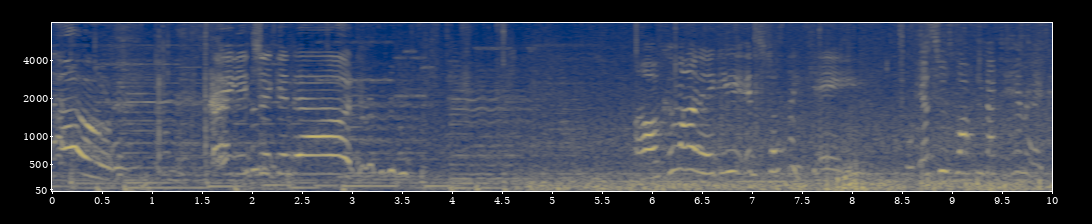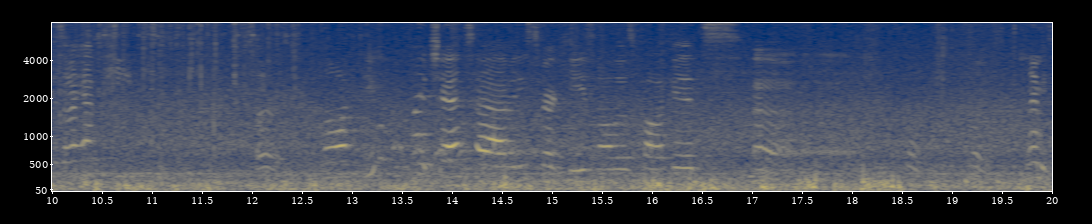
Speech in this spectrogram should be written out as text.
oh! Iggy chickened out! Oh, come on, Iggy. It's just a game. Well, guess who's walking back to Hammerhead? Because I have the uh, key. Aw, do you by chance have any spare keys in all those pockets? Uh, oh, let me see.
